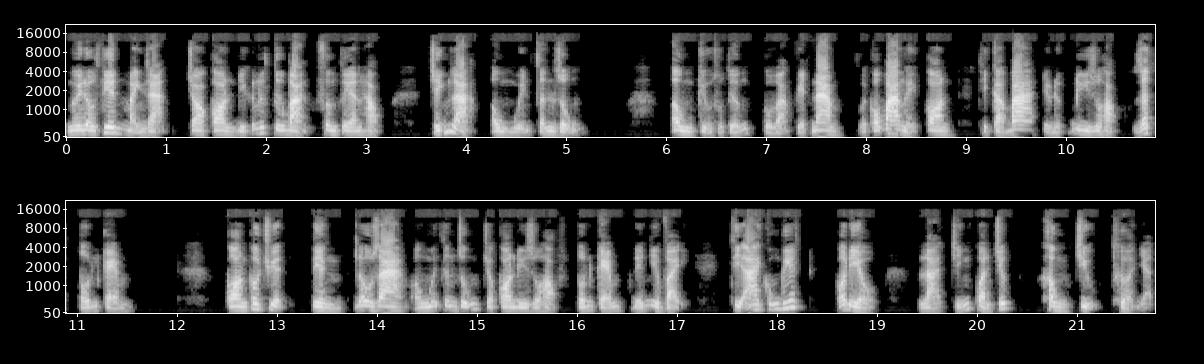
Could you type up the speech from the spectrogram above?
Người đầu tiên mạnh dạn cho con đi các nước tư bản phương Tây ăn học chính là ông Nguyễn Tấn Dũng. Ông cựu thủ tướng của Vạn Việt Nam với có ba người con thì cả ba đều được đi du học rất tốn kém. Còn câu chuyện tiền đâu ra ông Nguyễn Tân Dũng cho con đi du học tốn kém đến như vậy thì ai cũng biết, có điều là chính quan chức không chịu thừa nhận.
